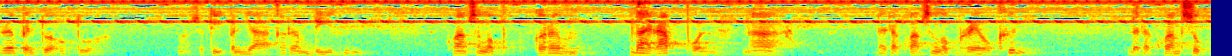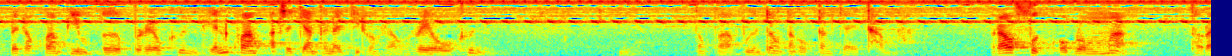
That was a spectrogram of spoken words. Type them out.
เริ่มเป็นตัวของตัว สติปัญญาก็เริ่มดีขึ้น ความสงบก็เริ่มได้รับผลนะได้รับความสงบเร็วขึ้น ได้รับความสุข ได้รับความอิ่มเอิบเร็วขึ้น เห็นความอัศจรรย์ภายในจิตของเราเร็วขึ้น ต้องฝ่าฝืนต้องตั้งอกตั้งใจทำเราฝึกอบรมมากเท่าไร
